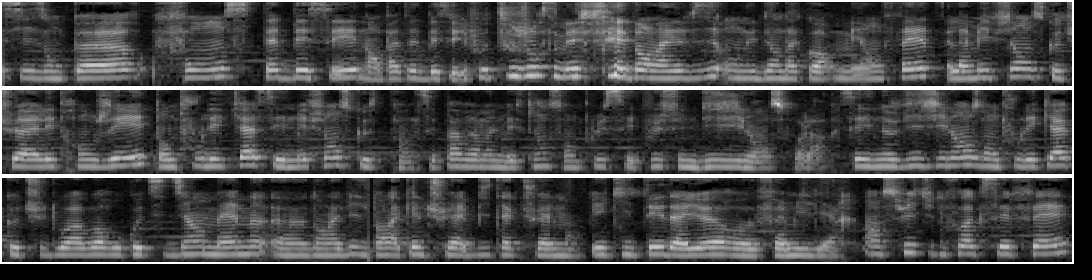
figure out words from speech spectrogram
s'ils ont peur, fonce, tête baissée, non pas tête baissée, il faut toujours se méfier dans la vie, on est bien d'accord. Mais en fait, la méfiance que tu as à l'étranger, dans tous les cas, c'est une méfiance que, enfin, c'est pas vraiment une méfiance en plus, c'est plus une vigilance, voilà. C'est une vigilance dans tous les cas que tu dois avoir au quotidien, même euh, dans la ville dans laquelle tu habites actuellement, et qui t'est d'ailleurs euh, familière. Ensuite, une fois que c'est fait,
